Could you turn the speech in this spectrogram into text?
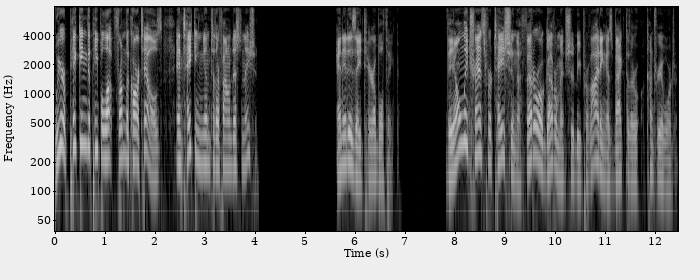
we are picking the people up from the cartels and taking them to their final destination. And it is a terrible thing. The only transportation the federal government should be providing is back to their country of origin,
